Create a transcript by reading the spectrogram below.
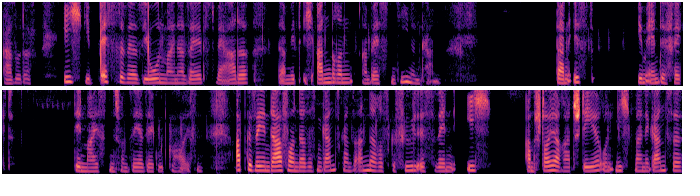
also dass ich die beste Version meiner selbst werde, damit ich anderen am besten dienen kann, dann ist im Endeffekt den meisten schon sehr, sehr gut geholfen. Abgesehen davon, dass es ein ganz, ganz anderes Gefühl ist, wenn ich am Steuerrad stehe und nicht meine ganze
